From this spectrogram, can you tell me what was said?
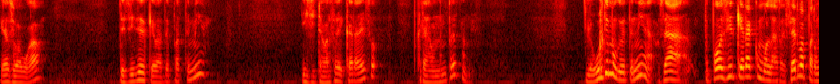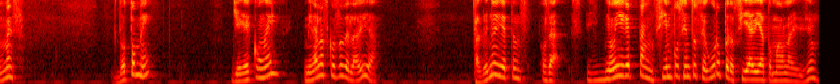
Era su abogado. Decide que vas de parte mía. Y si te vas a dedicar a eso, crea una empresa. Lo último que yo tenía, o sea, te puedo decir que era como la reserva para un mes. Lo tomé, llegué con él, mira las cosas de la vida. Tal vez no llegué tan, o sea, no llegué tan 100% seguro, pero sí había tomado la decisión.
